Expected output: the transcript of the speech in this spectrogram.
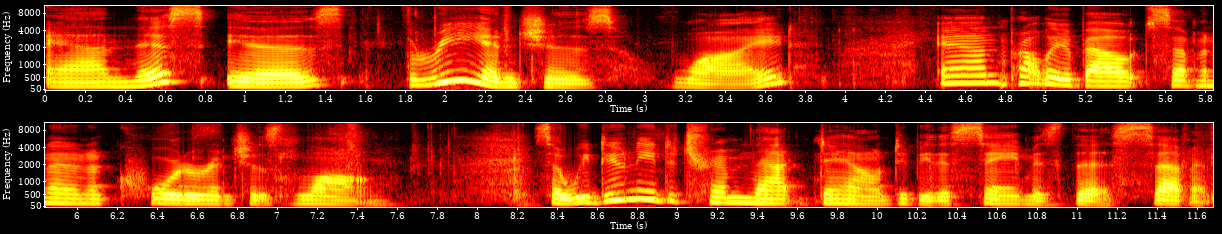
and this is three inches wide and probably about seven and a quarter inches long. So we do need to trim that down to be the same as this, seven.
